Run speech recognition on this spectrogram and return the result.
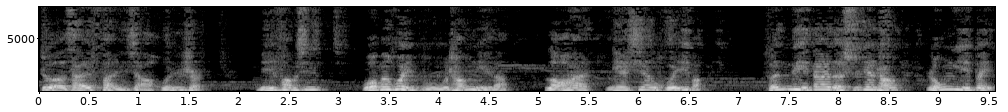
这才犯下浑事你放心，我们会补偿你的。老汉，你先回吧。坟地待的时间长，容易被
